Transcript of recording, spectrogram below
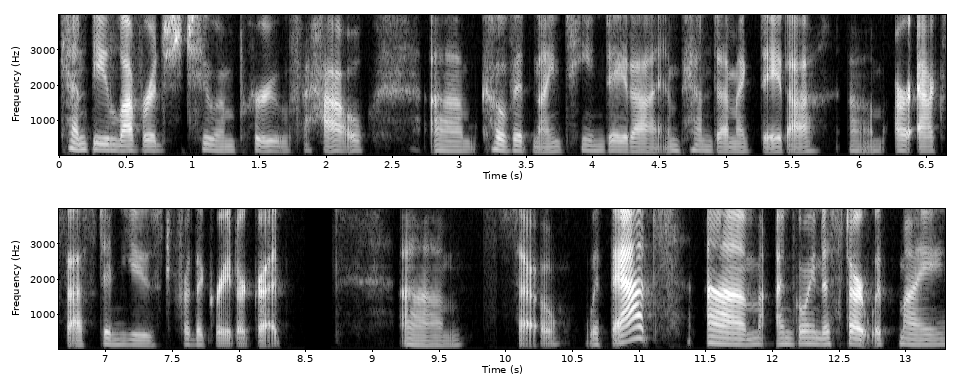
can be leveraged to improve how um, COVID 19 data and pandemic data um, are accessed and used for the greater good. Um, so with that, um, I'm going to start with my,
